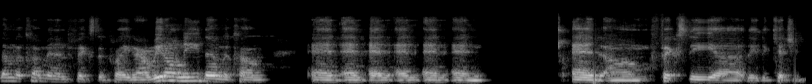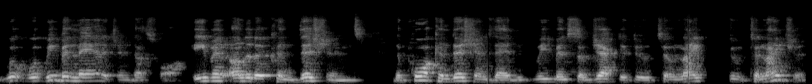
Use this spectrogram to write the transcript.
them to come in and fix the playground. We don't need them to come and and and and and and and um, fix the, uh, the the kitchen. We, have been managing thus far, even under the conditions, the poor conditions that we've been subjected to tonight to, to NYCHA.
